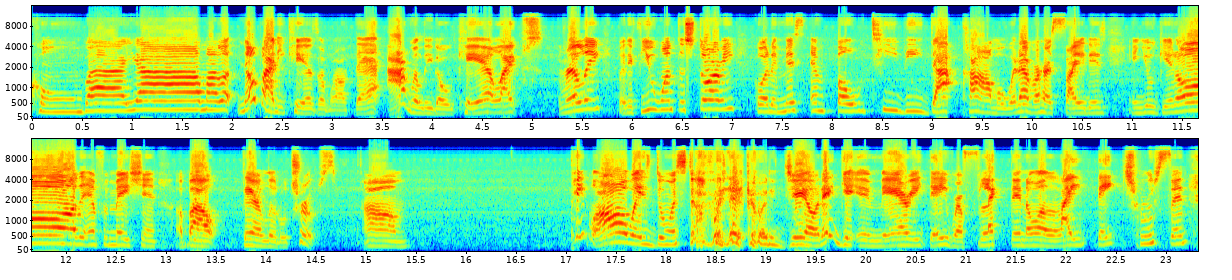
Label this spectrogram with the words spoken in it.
kumbaya, my lo- nobody cares about that. I really don't care. Like, really? But if you want the story, go to missinfotv.com or whatever her site is, and you'll get all the information about their little troops. Um, people are always doing stuff when they go to jail. They getting married, they reflecting on life, they trucing.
